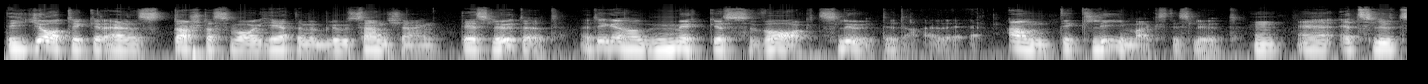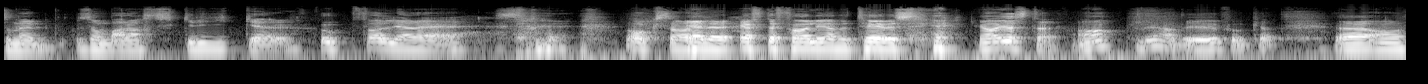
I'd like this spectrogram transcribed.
Det jag tycker är den största svagheten med Blue Sunshine. Det är slutet. Jag tycker den har ett mycket svagt slut. Ett antiklimax till slut. mm. Eh, ett slut som, är, som bara skriker uppföljare också. Eller efterföljande tv-serie. Ja, just det. Ja, det hade ju funkat. Eh, ja,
